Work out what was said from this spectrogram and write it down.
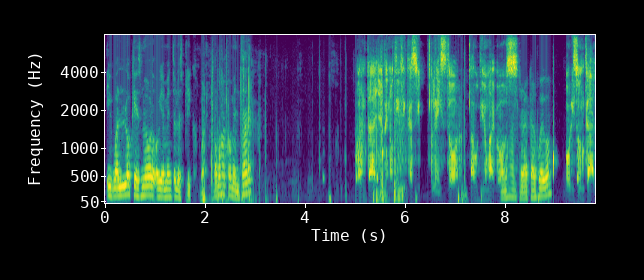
igual lo que es nuevo, obviamente lo explico. Bueno, vamos a comenzar. Pantalla de notificación. Play Store. Vamos a entrar acá al juego. Horizontal,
